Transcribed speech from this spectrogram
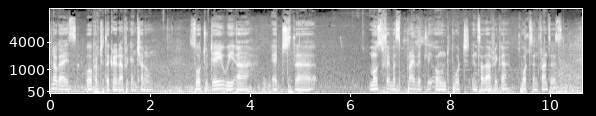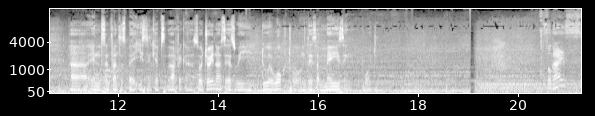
Hello guys, welcome to the Great Afrikan Channel. So today we are at the most famous privately owned port in South Africa, Port St. Francis, uh, in St. Francis Bay, Eastern Cape, South Africa. So join us as we do a walk tour on this amazing port. So guys,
